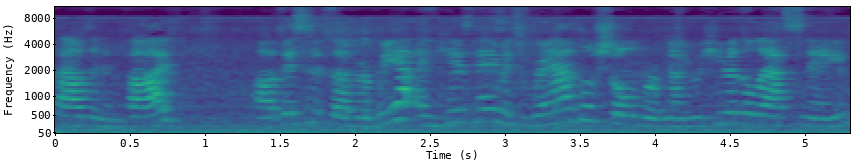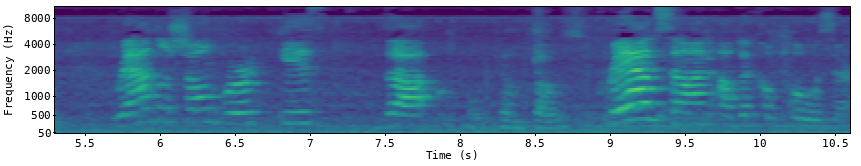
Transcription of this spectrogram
2005. Uh, this is uh, Maria, and his name is Randol Schoenberg. Now you hear the last name. Randall Schoenberg is the composer. grandson of the composer.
